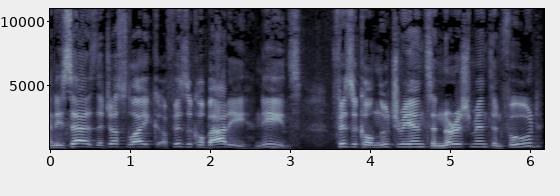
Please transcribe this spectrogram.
and he says that just like a physical body needs physical nutrients and nourishment and food,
